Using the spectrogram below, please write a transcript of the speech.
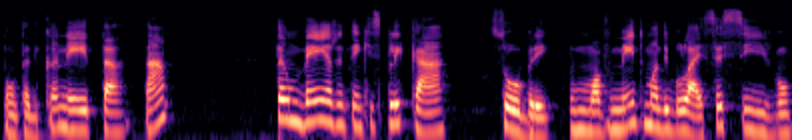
ponta de caneta, tá? Também a gente tem que explicar sobre o movimento mandibular excessivo,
